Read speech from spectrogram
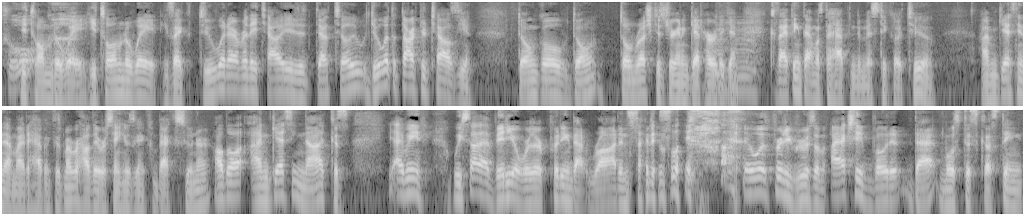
Cool. He told him good. to wait. He told him to wait. He's like, do whatever they tell you to tell you. Do what the doctor tells you. Don't go. Don't don't rush because you're gonna get hurt again. Mm-hmm. Because I think that must have happened to Mystico too. I'm guessing that might have happened because remember how they were saying he was going to come back sooner? Although I'm guessing not because, I mean, we saw that video where they're putting that rod inside his leg. it was pretty gruesome. I actually voted that most disgusting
